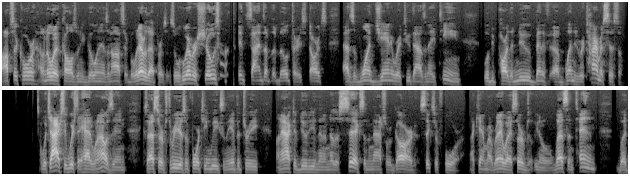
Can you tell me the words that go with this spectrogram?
officer corps. I don't know what it calls when you go in as an officer, but whatever that person. So whoever shows up and signs up for the military starts as of one January 2018 will be part of the new benefit, uh, blended retirement system, which I actually wish they had when I was in because I served three years and 14 weeks in the infantry on active duty, and then another six in the National Guard, six or four, I can't remember. Anyway, I served you know less than 10, but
